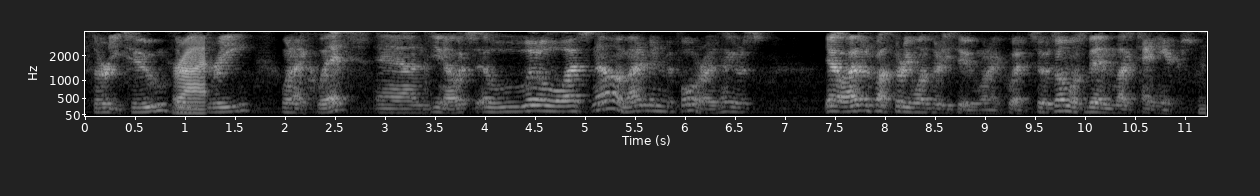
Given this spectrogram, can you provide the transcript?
32, Right. 33 when I quit. And, you know, it's a little less, no, it might have been before. I think it was, yeah, well, I was about 31, 32 when I quit. So it's almost been like 10 years hmm.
